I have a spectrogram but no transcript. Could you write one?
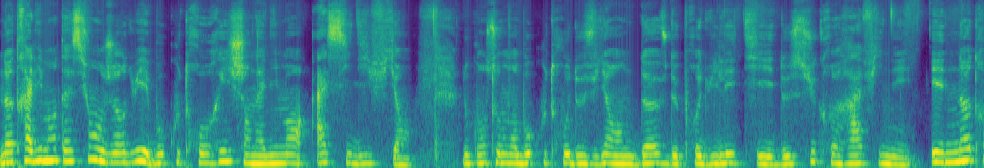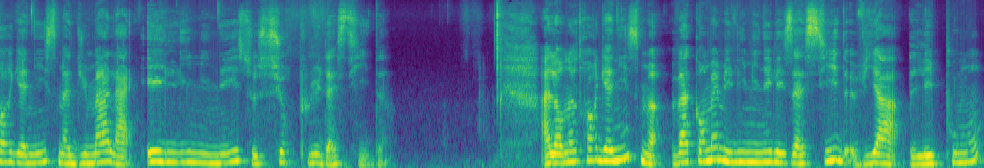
Notre alimentation aujourd'hui est beaucoup trop riche en aliments acidifiants. Nous consommons beaucoup trop de viande, d'œufs, de produits laitiers, de sucre raffiné. Et notre organisme a du mal à éliminer ce surplus d'acides. Alors notre organisme va quand même éliminer les acides via les poumons,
